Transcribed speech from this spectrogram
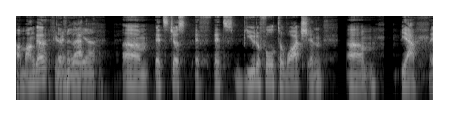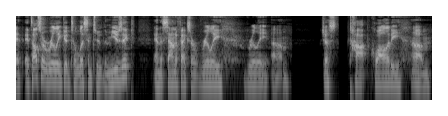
uh, manga. If you're Definitely. into that, Yeah. um, it's just if it's beautiful to watch and um, yeah, it, it's also really good to listen to. The music and the sound effects are really, really um, just top quality. Um,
